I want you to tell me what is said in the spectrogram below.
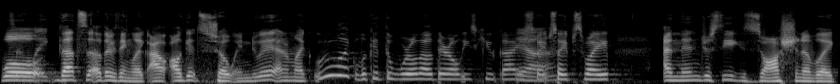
So, Well, like, that's the other thing. Like, I'll, I'll get so into it, and I'm like, ooh, like look at the world out there, all these cute guys, Yeah. swipe, swipe, swipe, and then just the exhaustion of like,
